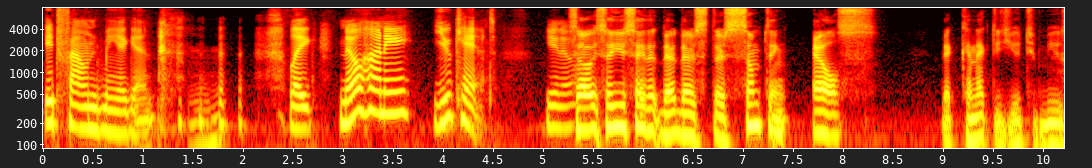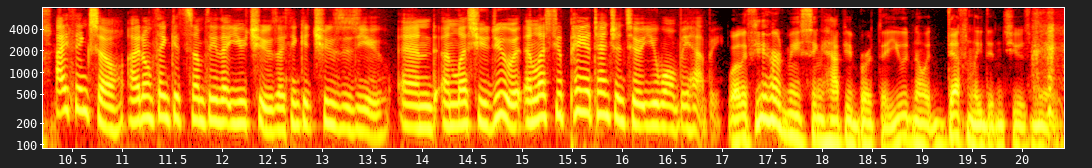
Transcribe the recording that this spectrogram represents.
it found me again. Mm-hmm. like, "No honey, you can't." You know? So, so you say that there, there's there's something else that connected you to music. I think so. I don't think it's something that you choose. I think it chooses you. And unless you do it, unless you pay attention to it, you won't be happy. well, if you heard me sing "Happy Birthday," you would know it definitely didn't choose me.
